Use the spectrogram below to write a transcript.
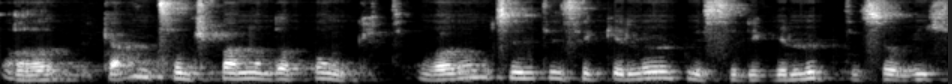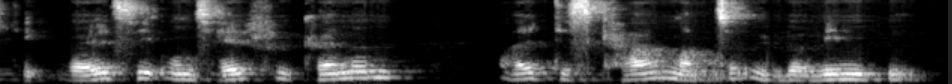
Äh, ganz ein spannender Punkt. Warum sind diese Gelöbnisse, die Gelübde so wichtig? Weil sie uns helfen können, altes Karma zu überwinden.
